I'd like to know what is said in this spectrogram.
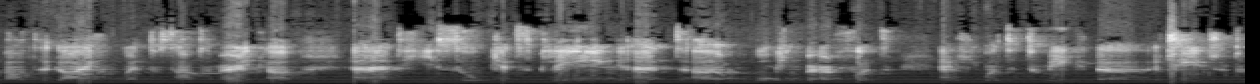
about a guy who went to South America and he saw kids playing and uh, walking barefoot. And he wanted to make uh, a change into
